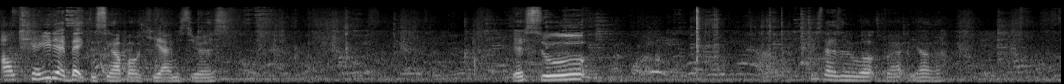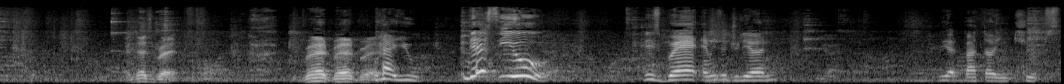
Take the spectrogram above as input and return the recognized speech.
I'll carry that back to Singapore, okay? I'm serious. Yes, soup. This doesn't work, but yeah. And that's bread. Bread, bread, bread. Where are you? There's you! This bread and Mr. Julian. Weird butter in cubes.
